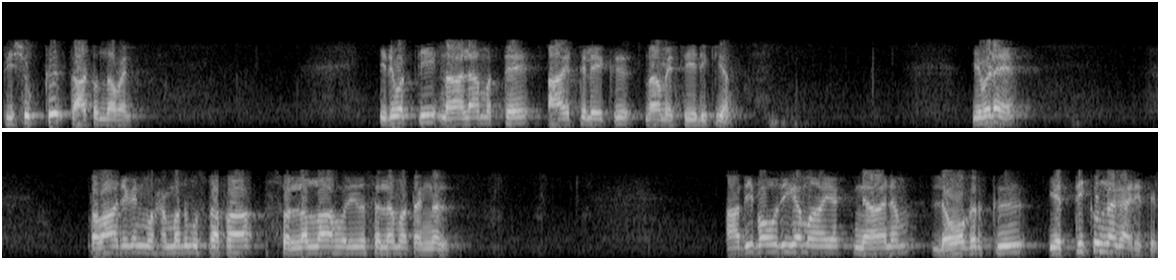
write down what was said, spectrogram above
പിശുക്ക് കാട്ടുന്നവൻ. ഇരുപത്തി നാലാമത്തെ ആയത്തിലേക്ക് നാം എത്തിയിരിക്കുകയാണ്. ഇവിടെ പ്രവാചകൻ മുഹമ്മദ് മുസ്തഫ സൊല്ലാഹു അലൈഹി വസ്ലമ തങ്ങൾ അതിഭൗതികമായ ജ്ഞാനം ലോകർക്ക് എത്തിക്കുന്ന കാര്യത്തിൽ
